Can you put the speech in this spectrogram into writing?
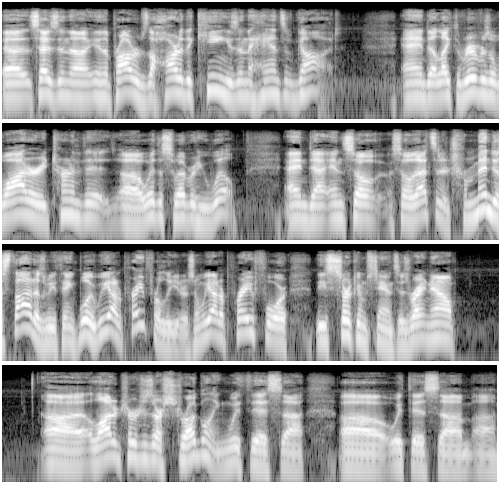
uh, it says in the, in the Proverbs, the heart of the king is in the hands of God. And uh, like the rivers of water, He turneth it uh, whithersoever He will. And, uh, and so, so that's a tremendous thought as we think, boy, we got to pray for leaders and we got to pray for these circumstances. Right now, uh, a lot of churches are struggling with this, uh, uh, with this um, uh,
